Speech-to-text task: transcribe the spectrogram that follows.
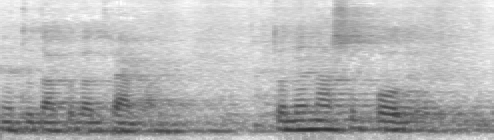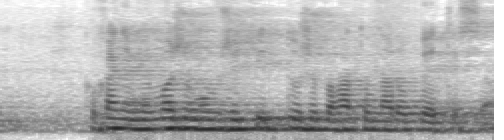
не туди, куди треба. То не наше поле. Кохані, ми можемо в житті дуже багато наробитися.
